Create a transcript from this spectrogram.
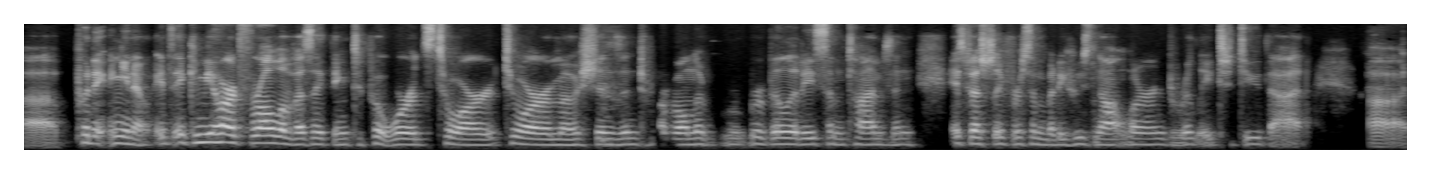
uh, putting you know it, it can be hard for all of us i think to put words to our to our emotions and to our vulnerability sometimes and especially for somebody who's not learned really to do that. Uh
